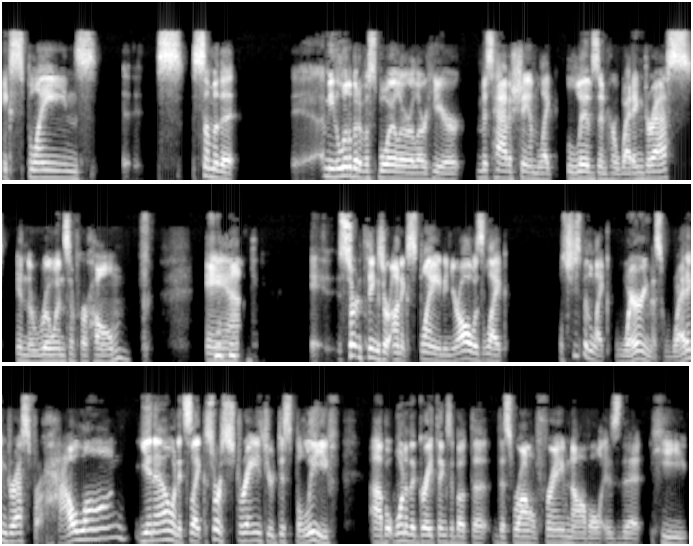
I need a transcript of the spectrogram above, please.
explains uh, some of the I mean a little bit of a spoiler alert here. Miss Havisham like lives in her wedding dress in the ruins of her home and certain things are unexplained and you're always like well she's been like wearing this wedding dress for how long you know? And it's like sort of strains your disbelief. Uh, but one of the great things about the this ronald frame novel is that he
